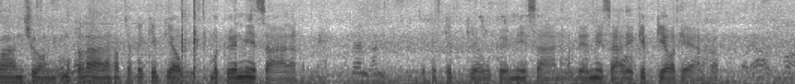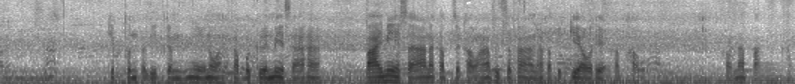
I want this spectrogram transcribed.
วานช่วงมกรานะครับ จะไปเก็บเกี่ยวบ่เกินเมษานะครับ จะไปเก็บเกี่ยวบ่เกินเมษานะครับ เดือนเมษาเดี๋ยวเก็บเกี่ยวแถนะครับ เก็บผลผลิตกันแน่นอนนะครับบ่เกินเมษาฮะปลายเมษานะครับ จะเข้าหาพฤษภานะครับไปเกี่ยวแถครับเขาเขาหน้าปังครับ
